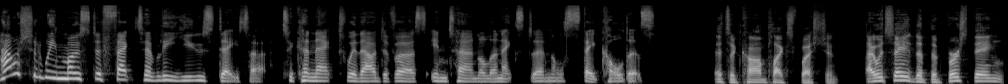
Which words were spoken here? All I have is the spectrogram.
How should we most effectively use data to connect with our diverse internal and external stakeholders? It's a complex question. I would say that the first thing,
